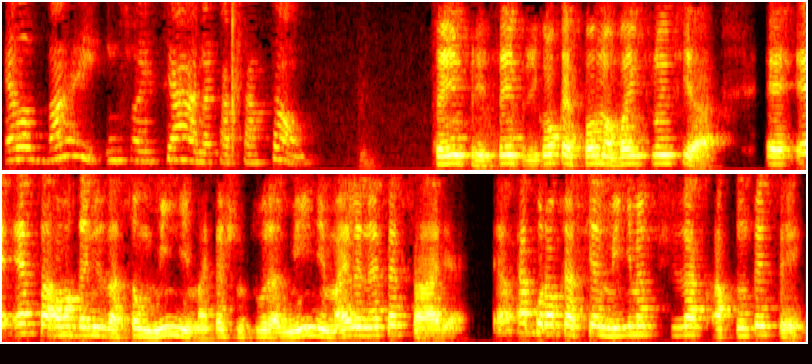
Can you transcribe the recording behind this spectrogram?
ela vai influenciar na captação? Sempre, sempre. De qualquer forma, vai influenciar. É, é, essa organização mínima, essa estrutura mínima, ela é necessária. É a burocracia mínima que precisa acontecer.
